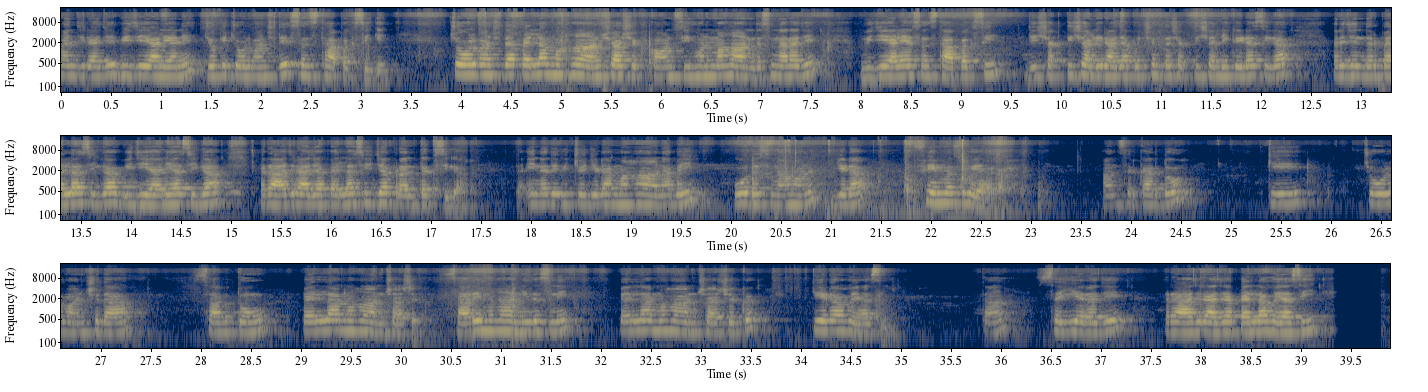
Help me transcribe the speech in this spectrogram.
ਹਾਂਜੀ ਰਾਜੇ, ਵਿਜੇ ਆਲਿਆ ਨੇ ਜੋ ਕਿ ਚੋਲ ਵੰਸ਼ ਦੇ ਸੰਸਥਾਪਕ ਸੀਗੇ। ਚੋਲ ਵੰਸ਼ ਦਾ ਪਹਿਲਾ ਮਹਾਨ ਸ਼ਾਸਕ ਕੌਣ ਸੀ? ਹੁਣ ਮਹਾਨ ਦੱਸਣਾ ਰਾਜੇ, ਵਿਜੇ ਆਲਿਆ ਸੰਸਥਾਪਕ ਸੀ, ਜੇ ਸ਼ਕਤੀਸ਼ਾਲੀ ਰਾਜਾ ਪੁੱਛਣ ਤਾਂ ਸ਼ਕਤੀਸ਼ਾਲੀ ਕਿਹੜਾ ਸੀਗਾ? ਰਜਿੰਦਰ ਪਹਿਲਾ ਸੀਗਾ, ਵਿਜੇ ਵਾਲਿਆ ਸੀਗਾ, ਰਾਜ ਰਾਜਾ ਪਹਿਲਾ ਸੀ ਜਾਂ ਪ੍ਰੰਤਕ ਸੀਗਾ? ਤਾਂ ਇਹਨਾਂ ਦੇ ਵਿੱਚੋਂ ਜਿਹੜਾ ਮਹਾਨ ਆ ਬਈ, ਉਹ ਦੱਸਣਾ ਹੁਣ ਜਿਹੜਾ ਫੇਮਸ ਹੋਇਆਗਾ ਆਨਸਰ ਕਰ ਦਿਓ ਕਿ ਚੋਲ ਵੰਸ਼ ਦਾ ਸਭ ਤੋਂ ਪਹਿਲਾ ਮਹਾਨ ਸ਼ਾਸਕ, ਸਾਰੇ ਮਹਾਨ ਨਹੀਂ ਦੱਸਣੇ, ਪਹਿਲਾ ਮਹਾਨ ਸ਼ਾਸਕ ਕਿਹੜਾ ਹੋਇਆ ਸੀ? ਤਾਂ ਸਹੀ ਹੈ ਰਾਜੇ, ਰਾਜ ਰਾਜਾ ਪਹਿਲਾ ਹੋਇਆ ਸੀ,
